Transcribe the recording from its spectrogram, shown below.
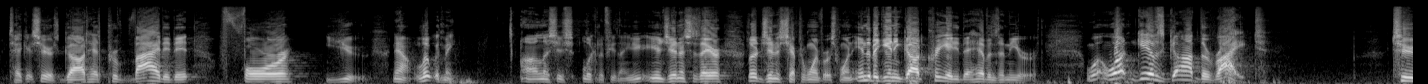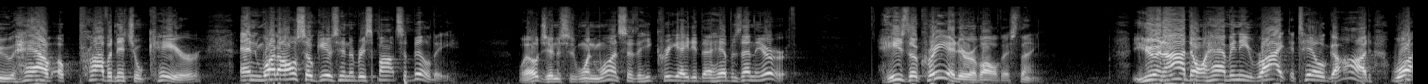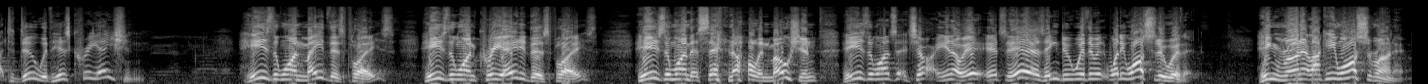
Take it serious. God has provided it for you. Now, look with me. Uh, let's just look at a few things. You're in Genesis there. Look at Genesis chapter 1, verse 1. In the beginning, God created the heavens and the earth. What gives God the right to have a providential care, and what also gives him the responsibility? Well, Genesis 1 1 says that he created the heavens and the earth. He's the creator of all this thing. You and I don't have any right to tell God what to do with his creation. He's the one made this place. He's the one created this place. He's the one that set it all in motion. He's the one that, you know, it, it's his. He can do with it what he wants to do with it. He can run it like he wants to run it.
